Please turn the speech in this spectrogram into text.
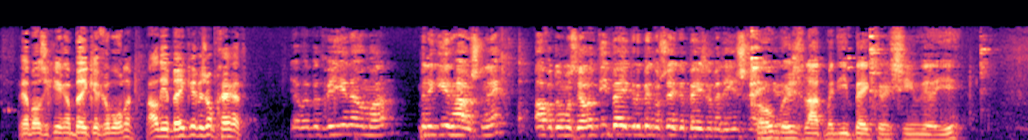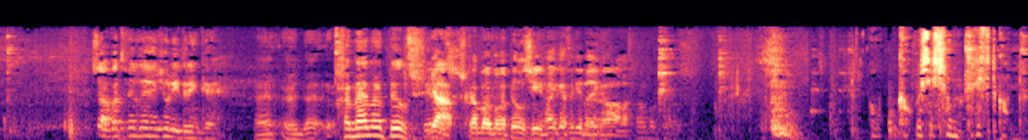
We hebben al eens een keer een beker gewonnen. Haal die beker eens op, Gerrit. Ja, maar wat wil je nou, man? Ben ik hier huisknecht? Af en toe mezelf die beker, ik ben toch zeker bezig met inschenken? Kobus, laat me die beker eens zien, wil je? Zo, wat willen jullie drinken? Eh, ga mij maar een pils. Ja, schat me maar een pil zien. Ga ik even die beker halen. Oh, Kobus is zo'n driftkop.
